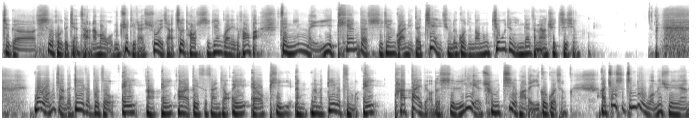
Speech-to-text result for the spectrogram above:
这个事后的检查。那么我们具体来说一下这套时间管理的方法，在你每一天的时间管理的践行的过程当中，究竟应该怎么样去执行？那我们讲的第一个步骤 A 啊 A 阿尔卑斯山叫 A L P E N，那么第一个字母 A。它代表的是列出计划的一个过程，啊，就是针对我们学员，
